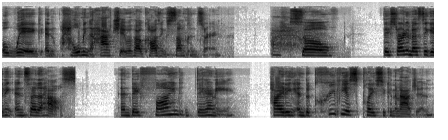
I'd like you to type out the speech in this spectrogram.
a wig and holding a hatchet without causing some concern. So they start investigating inside the house and they find Danny hiding in the creepiest place you can imagine.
